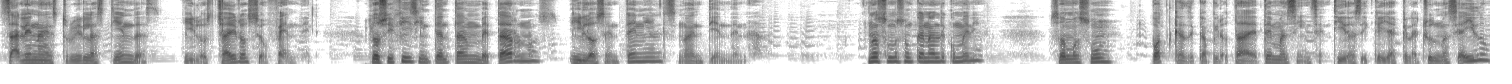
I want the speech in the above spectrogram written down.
salen a destruir las tiendas y los chairos se ofenden. Los fifis intentan vetarnos y los centennials no entienden nada. No somos un canal de comedia, somos un podcast de capirotada de temas sin sentido, así que ya que la chusma se ha ido,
